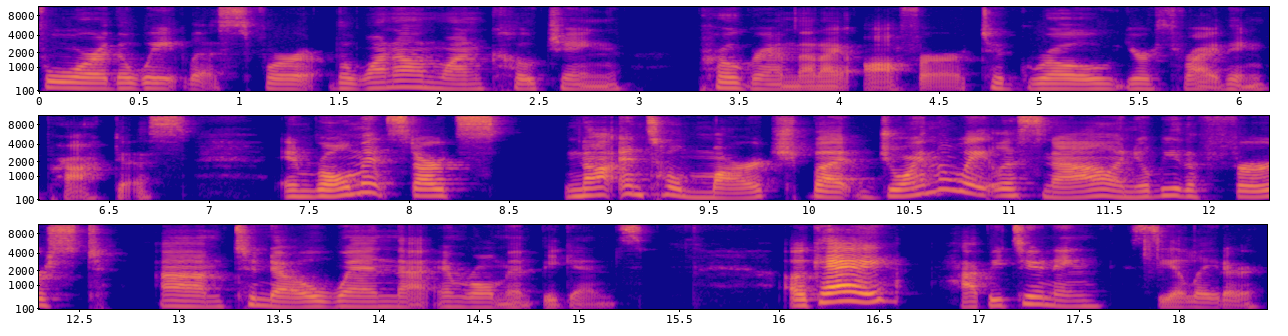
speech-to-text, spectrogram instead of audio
for the waitlist for the one on one coaching program that I offer to grow your thriving practice. Enrollment starts not until March, but join the waitlist now and you'll be the first um, to know when that enrollment begins. Okay, happy tuning. See you later.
